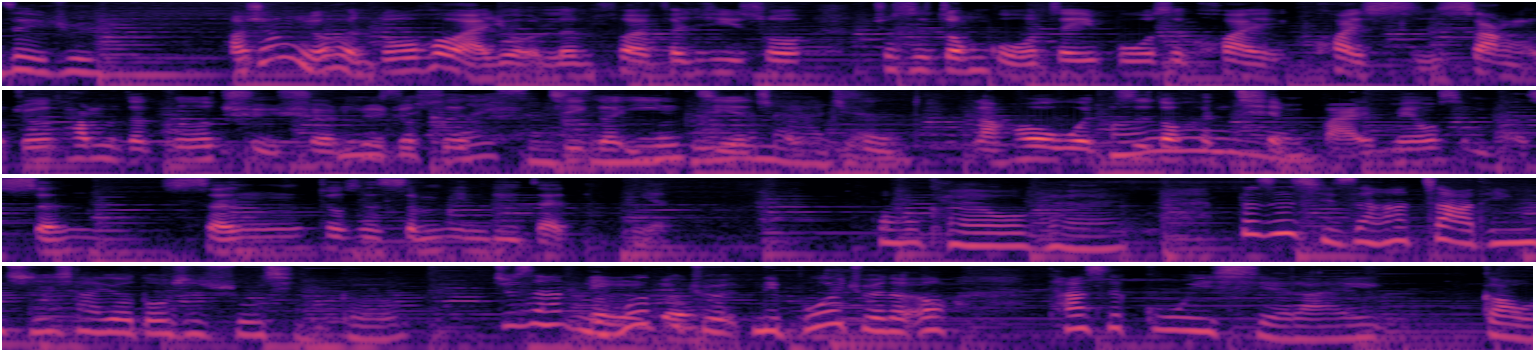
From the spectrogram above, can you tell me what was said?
这一句好像有很多后来有人出来分析说，就是中国这一波是快快时尚了，就是他们的歌曲旋律就是几个音节重复，然后文字都很浅白，哦、没有什么生生就是生命力在里面。OK OK。但是其实他乍听之下又都是抒情歌，就是他你会不觉你不会觉得哦，他是故意写来搞，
